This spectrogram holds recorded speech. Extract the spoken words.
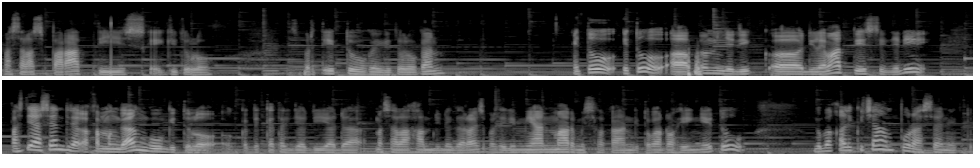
masalah separatis kayak gitu loh. Seperti itu kayak gitu loh kan. Itu itu apa menjadi uh, dilematis sih. Jadi pasti ASEAN tidak akan mengganggu gitu loh ketika terjadi ada masalah HAM di negara lain seperti di Myanmar misalkan gitu kan Rohingya itu nggak bakal ikut campur rasanya itu.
